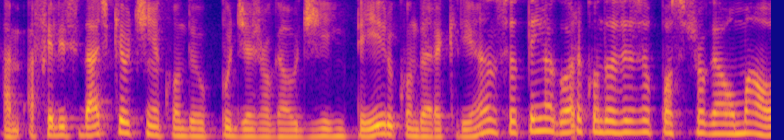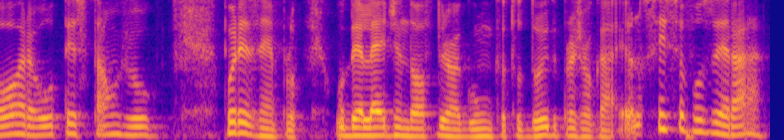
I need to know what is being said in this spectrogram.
A, a, felicidade que eu tinha quando eu podia jogar o dia inteiro, quando era criança, eu tenho agora quando às vezes eu posso jogar uma hora ou testar um jogo. Por exemplo, o The Legend of Dragoon, que eu tô doido para jogar. Eu não sei se eu vou zerar,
